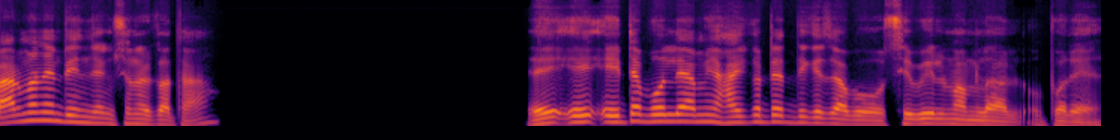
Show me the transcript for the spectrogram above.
পার্মানেন্ট ইনজাংশনের কথা? এই এই- এইটা বললে আমি হাইকোর্টের দিকে যাব সিভিল মামলার উপরে।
